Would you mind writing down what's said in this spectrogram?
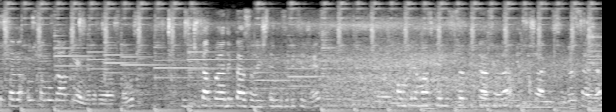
Usta, ustamız da atmayın dedi boya ustamız. Biz iki kat boyadıktan sonra işlemimizi bitireceğiz. Ee, komple maskemizi söktükten sonra bitmiş halini size göstereceğim.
